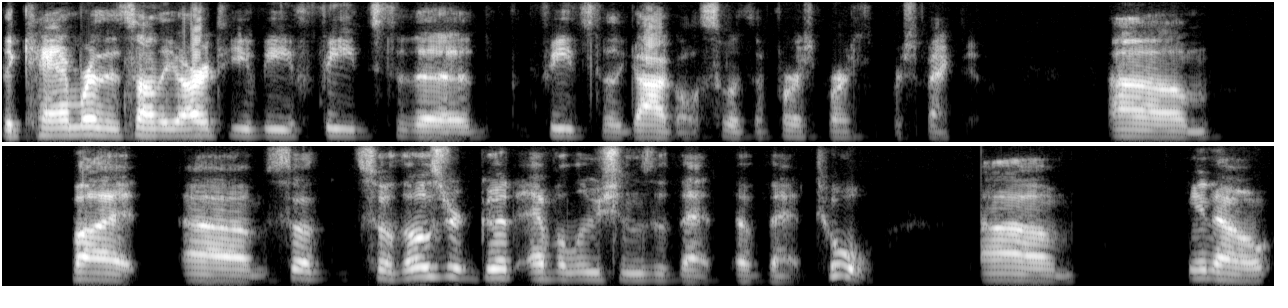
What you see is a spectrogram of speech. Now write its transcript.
the camera that's on the RTV feeds to the feeds to the goggles, so it's a first person perspective. Um, but um, so so those are good evolutions of that of that tool. um, you know,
